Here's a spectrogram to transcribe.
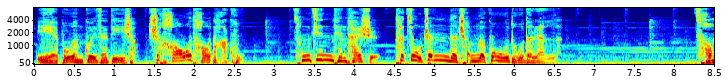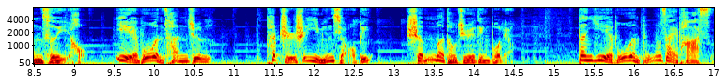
叶不问跪在地上是嚎啕大哭，从今天开始，他就真的成了孤独的人了。从此以后，叶不问参军了，他只是一名小兵，什么都决定不了。但叶不问不再怕死，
